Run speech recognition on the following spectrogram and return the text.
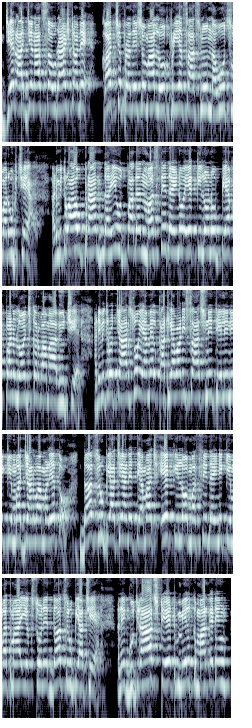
જે રાજ્યના સૌરાષ્ટ્ર અને કચ્છ પ્રદેશોમાં લોકપ્રિય સાસનું નવું સ્વરૂપ છે. અને મિત્રો, આ ઉપરાંત દહીં ઉત્પાદન, મસ્તી દહીંનો એક કિલોનું પેક પણ લોન્ચ કરવામાં આવ્યું છે. અને મિત્રો, ચારસો એમએલ કાઠિયાવાડી સાસની થેલીની કિંમત જાણવા મળે તો દસ રૂપિયા છે અને તેમજ એક કિલો મસ્તી દહીંની કિંમતમાં એકસો દસ રૂપિયા છે. અને Gujarat state milk marketing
